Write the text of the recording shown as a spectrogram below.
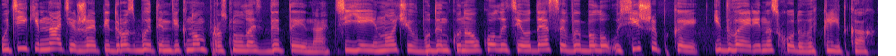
У цій кімнаті вже під розбитим вікном проснулась дитина. Цієї ночі в будинку на околиці Одеси вибило усі шибки і двері на сходових клітках.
